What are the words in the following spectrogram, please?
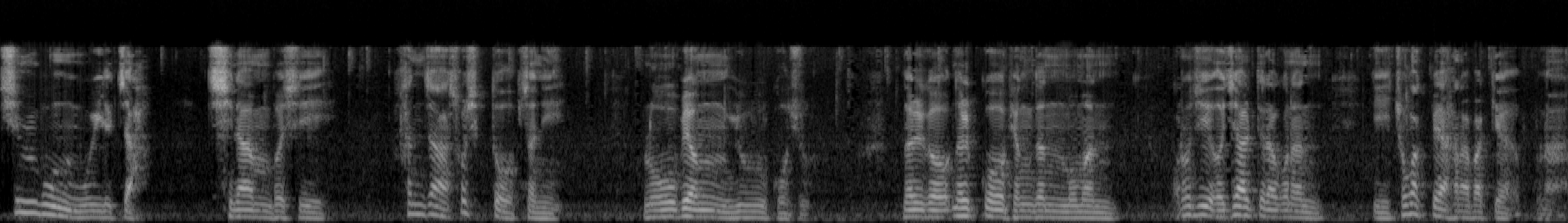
신북무일자 친함벗이 한자 소식도 없으니 로병유고주. 늙고 병든 몸은 오로지 의지할 때라고는 이 조각배 하나밖에 없구나.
